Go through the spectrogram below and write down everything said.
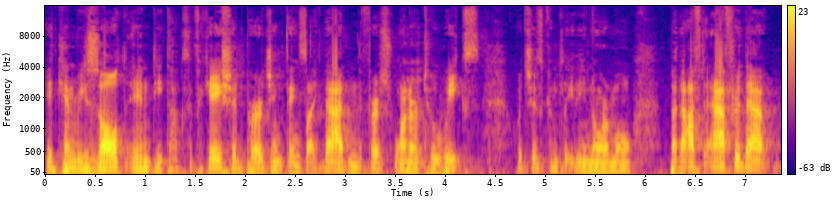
it can result in detoxification, purging, things like that in the first one or two weeks, which is completely normal. But after after that,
